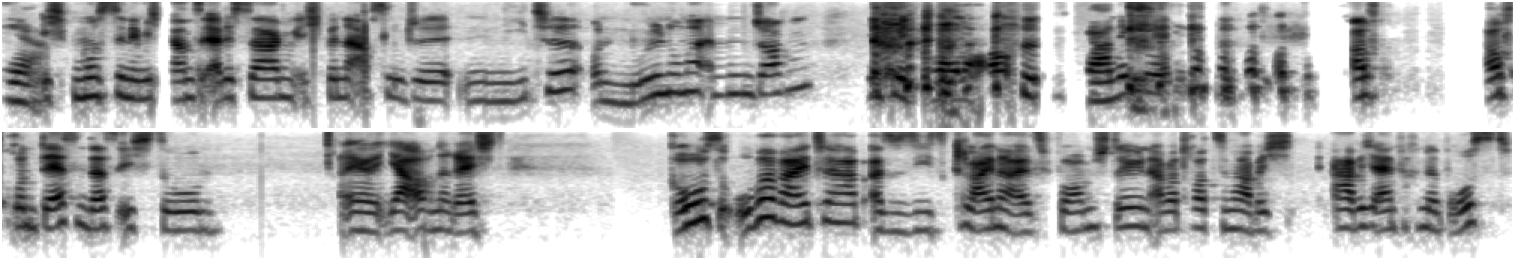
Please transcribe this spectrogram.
Ja. Ich musste nämlich ganz ehrlich sagen, ich bin eine absolute Niete und Nullnummer im Joggen. Ich mittlerweile auch gar nicht mehr. Auf, aufgrund dessen, dass ich so äh, ja auch eine recht große Oberweite habe, also sie ist kleiner als Formstillen, aber trotzdem habe ich, hab ich einfach eine Brust,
